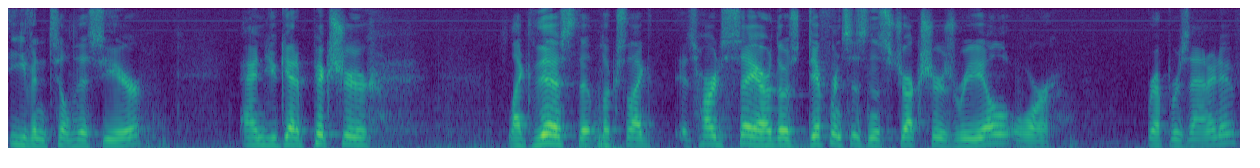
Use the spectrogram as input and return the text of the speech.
even till this year. And you get a picture like this that looks like, it's hard to say, are those differences in the structures real or representative?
